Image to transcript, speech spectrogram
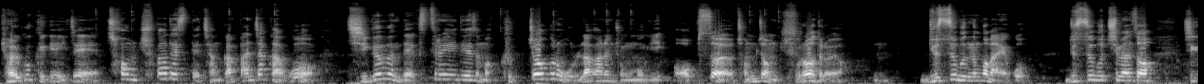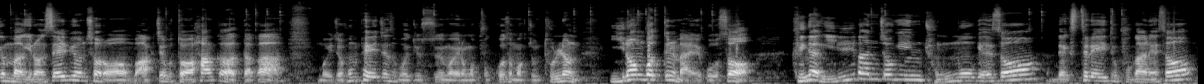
결국 그게 이제 처음 추가됐을 때 잠깐 반짝하고 지금은 넥스트레이드에서 막 극적으로 올라가는 종목이 없어요. 점점 줄어들어요. 음. 뉴스 붙는 거 말고 뉴스 붙이면서 지금 막 이런 셀비온처럼 막 악재부터 하한가 갔다가 뭐 이제 홈페이지에서 뭐 뉴스 뭐 이런 거 붙고서 막 좀 돌려 이런 것들 말고서 그냥 일반적인 종목에서 넥스트레이드 구간에서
